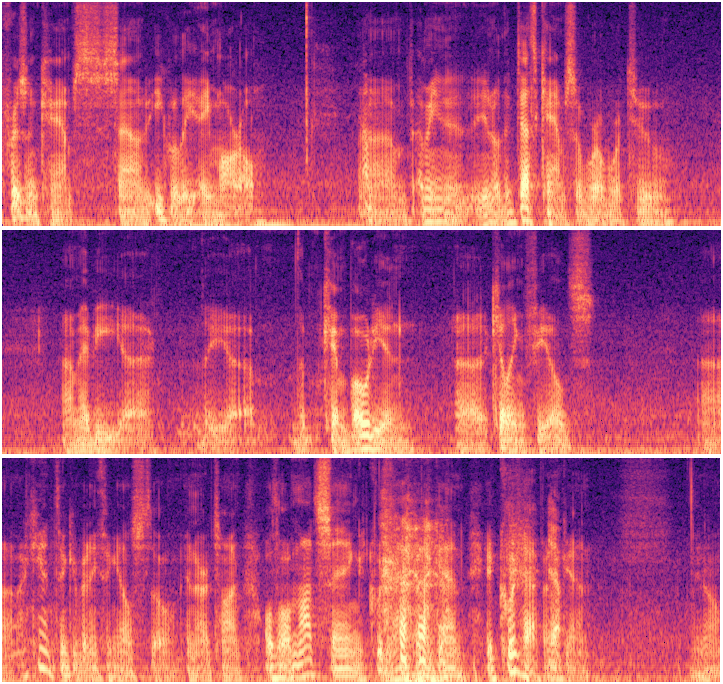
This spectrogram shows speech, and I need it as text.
prison camps sound equally amoral. Um, I mean, you know, the death camps of World War II, uh, maybe uh, the, uh, the Cambodian uh, killing fields. Uh, I can't think of anything else, though, in our time. Although I'm not saying it couldn't happen again. It could happen Yeah. again. You know,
